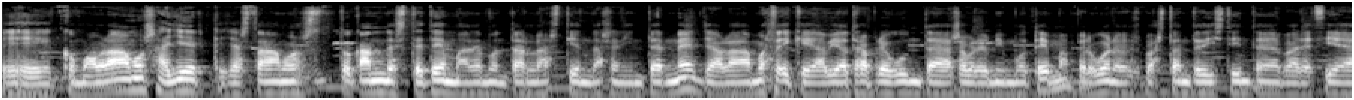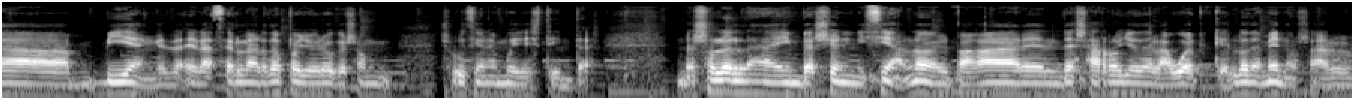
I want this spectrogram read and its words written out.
Eh, como hablábamos ayer, que ya estábamos tocando este tema de montar las tiendas en Internet, ya hablábamos de que había otra pregunta sobre el mismo tema, pero bueno, es bastante distinta, me parecía bien el, hacer las dos, pues yo creo que son soluciones muy distintas. No solo en la inversión inicial, ¿no? el pagar el desarrollo de la web, que es lo de menos, al,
